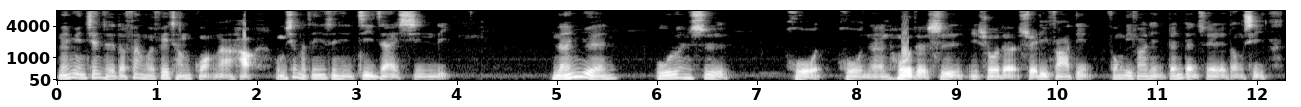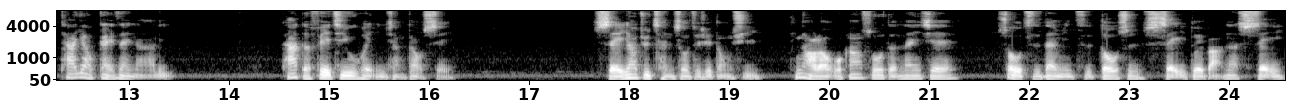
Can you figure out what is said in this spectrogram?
能源牵扯的范围非常广啊。好，我们先把这件事情记在心里。能源无论是火火能，或者是你说的水力发电、风力发电等等之类的东西，它要盖在哪里？它的废弃物会影响到谁？谁要去承受这些东西？听好了，我刚刚说的那一些受词代名词都是谁，对吧？那谁，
